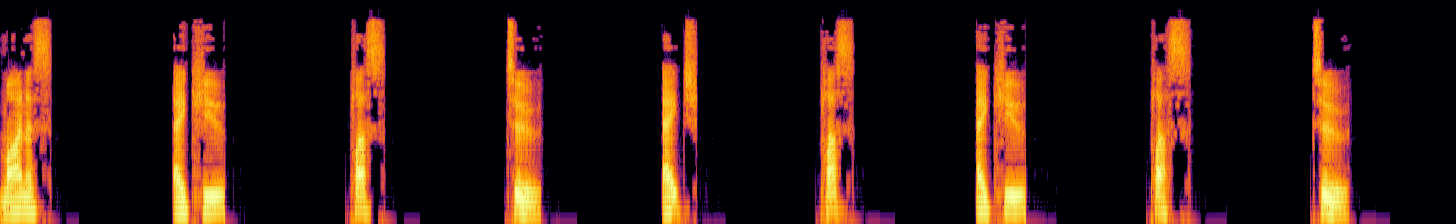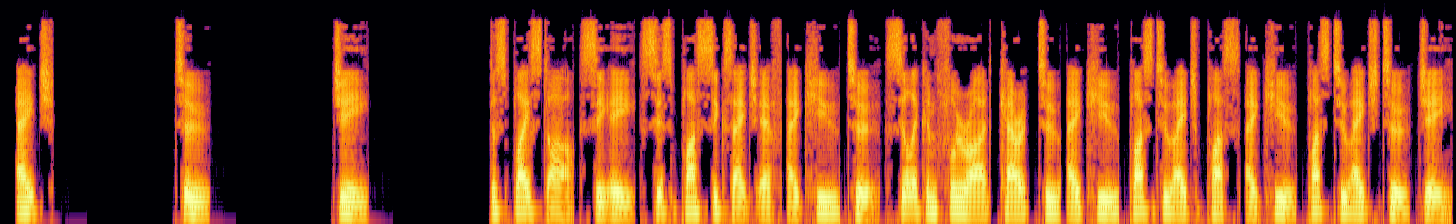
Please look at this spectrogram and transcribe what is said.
minus AQ plus 2 H plus AQ plus 2 H 2 G Display style CE cis plus six HF AQ two silicon fluoride caret two AQ plus two H plus AQ plus two H two G.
